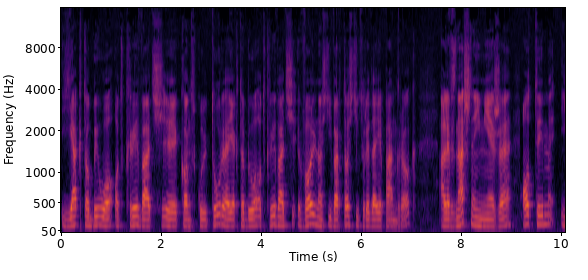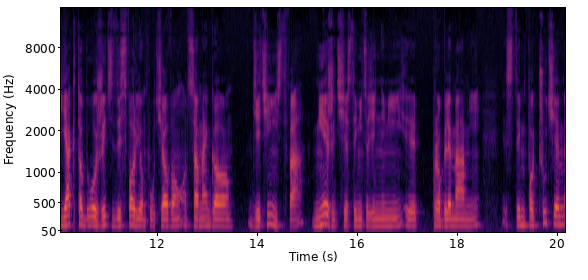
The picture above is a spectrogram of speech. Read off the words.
jak to było odkrywać e, kontrkulturę, jak to było odkrywać wolność i wartości, które daje punk rock, ale w znacznej mierze o tym, jak to było żyć z dysforią płciową od samego dzieciństwa, mierzyć się z tymi codziennymi e, problemami, z tym poczuciem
